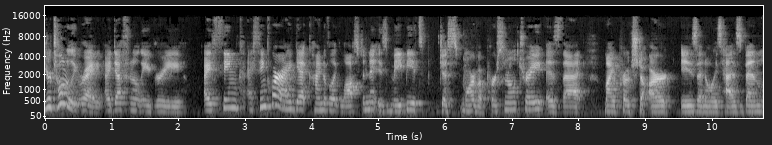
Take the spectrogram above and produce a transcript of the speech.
you're totally right. I definitely agree. I think I think where I get kind of like lost in it is maybe it's just more of a personal trait is that my approach to art is and always has been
